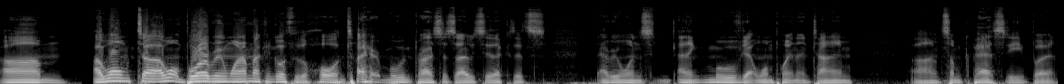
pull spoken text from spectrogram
Um, I won't. Uh, I won't bore everyone. I'm not gonna go through the whole entire moving process. Obviously, because it's everyone's. I think moved at one point in time, uh, in some capacity. But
